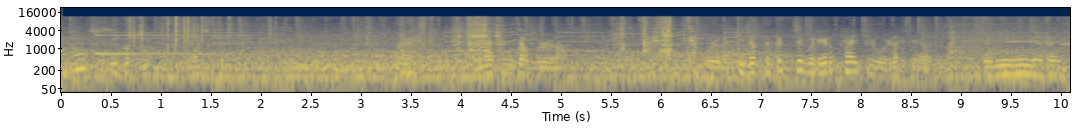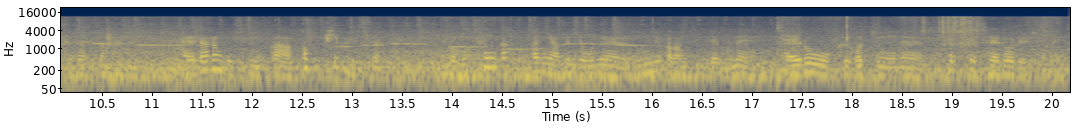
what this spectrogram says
아, 황치즈 이것도 맛있겠다. 그래 나 진짜 몰라. 나 진짜 몰라. 디저트 특집을 이렇게 할 줄 몰랐어요. 음료를 찾았더니 달달한 게 있으니까 커피가 있어요 너무 큰가? 아니야 근데 오늘 음료가 많기 때문에 제로 그것 중에는 펩시 제로를 좋아해요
